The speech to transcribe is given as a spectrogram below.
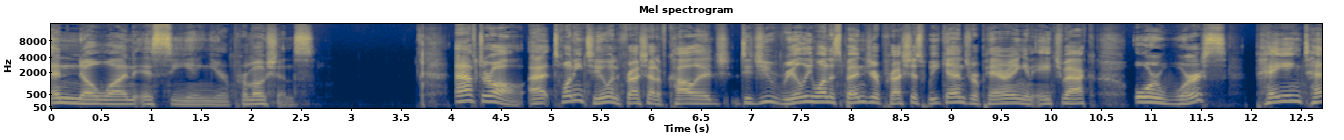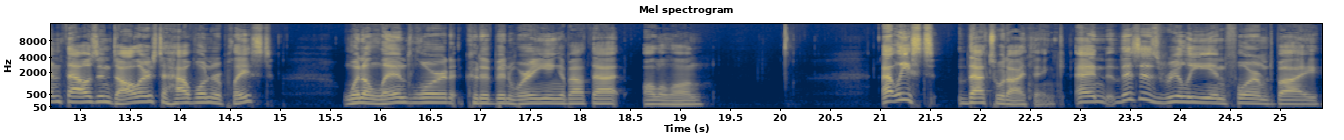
and no one is seeing your promotions. After all, at 22 and fresh out of college, did you really want to spend your precious weekends repairing an HVAC or worse, paying $10,000 to have one replaced when a landlord could have been worrying about that all along? At least that's what I think. And this is really informed by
